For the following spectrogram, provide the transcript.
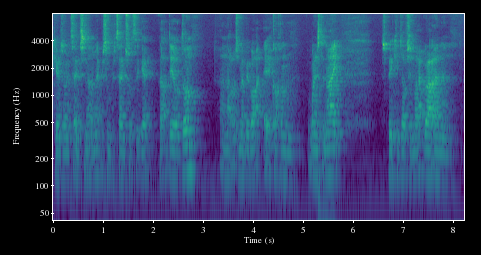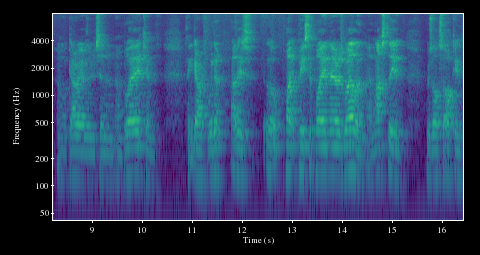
came to my attention that there might be some potential to get that deal done. And that was maybe about 8 o'clock on Wednesday night, speaking to obviously Mike Grattan and, and Gary Etherington and, and Blake, and I think Gareth Widdop had his little piece to play in there as well, and, and Lasty, and we was all talking.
